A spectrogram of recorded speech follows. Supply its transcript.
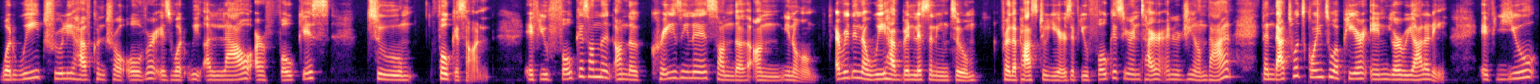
what we truly have control over is what we allow our focus to focus on. If you focus on the on the craziness, on the on, you know, everything that we have been listening to for the past two years, if you focus your entire energy on that, then that's what's going to appear in your reality. If you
